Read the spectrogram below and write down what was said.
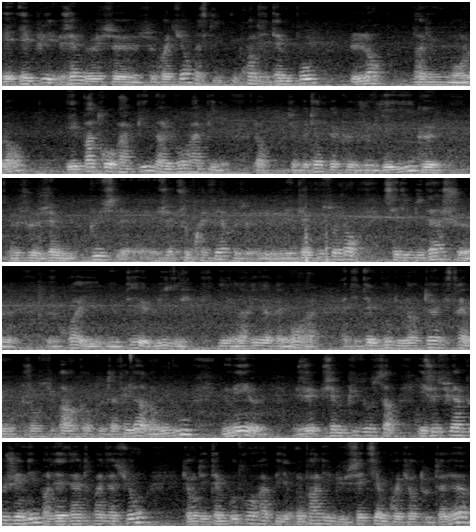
Et, puis j'aime ce, ce, quatuor parce qu'il prend des tempos lents dans les mouvements lents et pas trop rapides dans les mouvements rapides. Alors c'est peut-être que je vieillis, que j'aime plus, je, préfère que les tempos soient lents. C'est Bidache, euh, je crois, il, était, lui, il en arrivait vraiment à, des tempos d'une lenteur extrême. J'en suis pas encore tout à fait là dans mes goûts, mais euh, j'aime plutôt ça. Et je suis un peu gêné par les interprétations qui ont des tempos trop rapides. On parlait du septième quatuor tout à l'heure.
